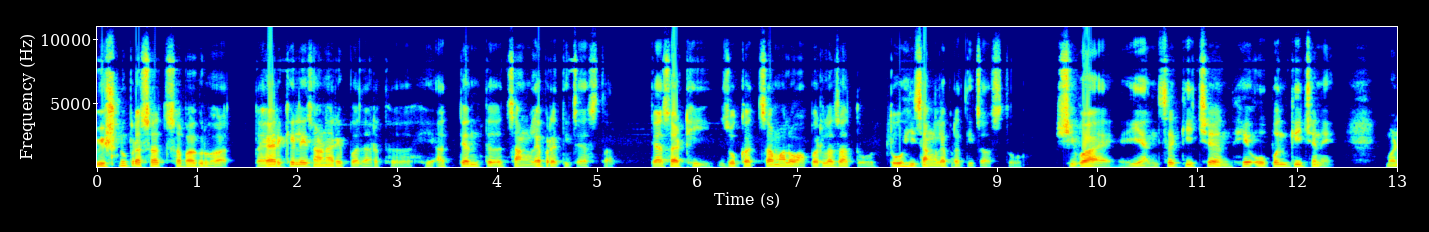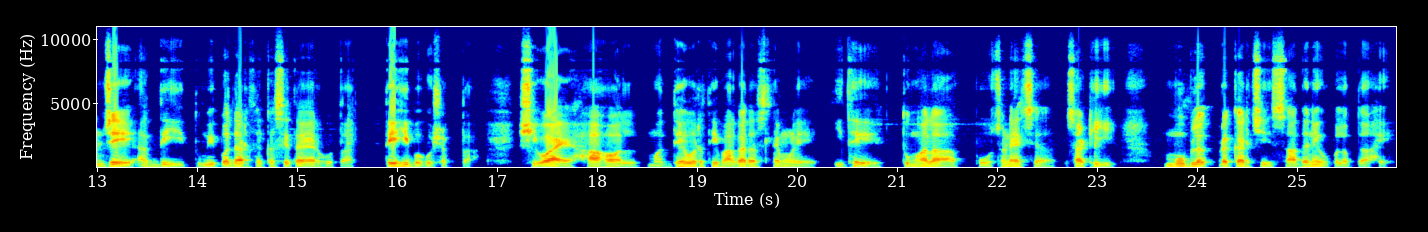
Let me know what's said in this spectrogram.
विष्णुप्रसाद सभागृहात तयार केले जाणारे पदार्थ हे अत्यंत चांगल्या प्रतीचे असतात. त्यासाठी जो कच्चा माल वापरला जातो तोही चांगल्या प्रतीचा असतो. शिवाय यांचं किचन हे ओपन किचन आहे. म्हणजे अगदी तुम्ही पदार्थ कसे तयार होतात तेही बघू शकता. शिवाय हा हॉल मध्यवर्ती भागात असल्यामुळे इथे तुम्हाला पोचण्याच्यासाठी मुबलक प्रकारची साधने उपलब्ध आहे.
